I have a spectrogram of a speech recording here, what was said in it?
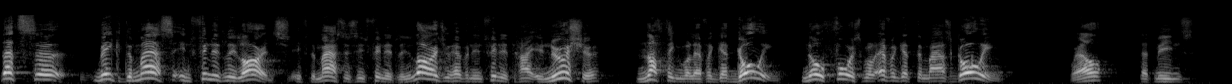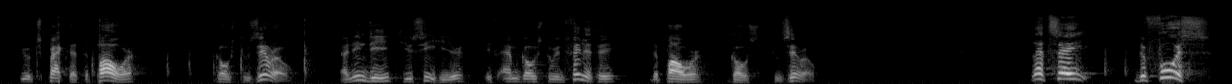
Let's uh, make the mass infinitely large. If the mass is infinitely large, you have an infinite high inertia, nothing will ever get going. No force will ever get the mass going. Well, that means you expect that the power goes to zero. And indeed, you see here, if m goes to infinity, the power goes to zero. Let's say the force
